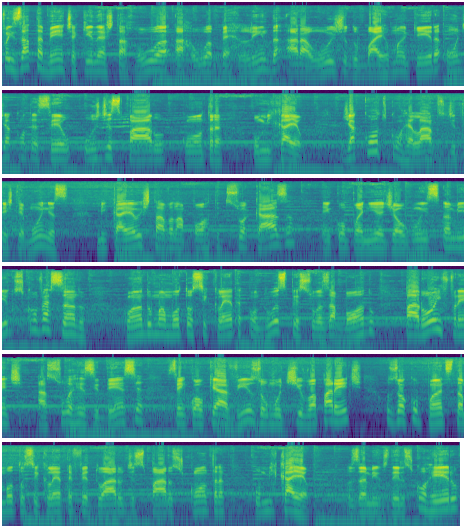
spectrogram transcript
Foi exatamente aqui nesta rua, a rua Berlinda Araújo, do bairro Mangueira, onde aconteceu os disparos contra o Micael. De acordo com relatos de testemunhas, Micael estava na porta de sua casa, em companhia de alguns amigos, conversando, quando uma motocicleta com duas pessoas a bordo parou em frente à sua residência, sem qualquer aviso ou motivo aparente, os ocupantes da motocicleta efetuaram disparos contra o Micael. Os amigos deles correram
